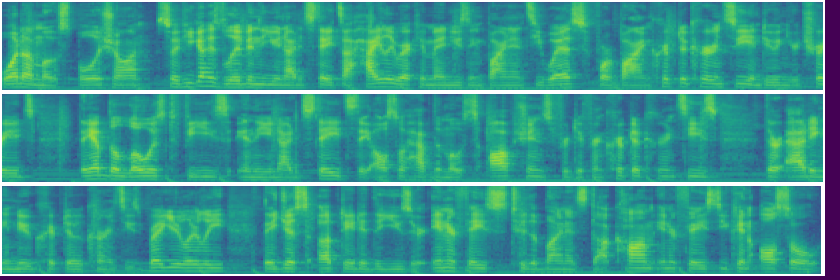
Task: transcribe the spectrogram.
what I'm most bullish on. So if you guys live in the United States, I highly recommend using Binance US for buying cryptocurrency and doing your trades. They have the lowest fees in the United States. They also have the most options for different cryptocurrencies. They're adding new cryptocurrencies regularly. They just updated the user interface to the Binance.com interface. You can also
